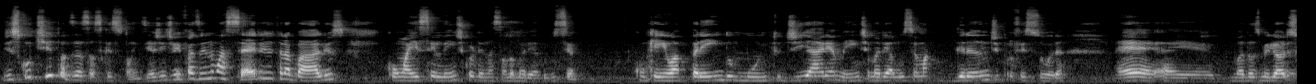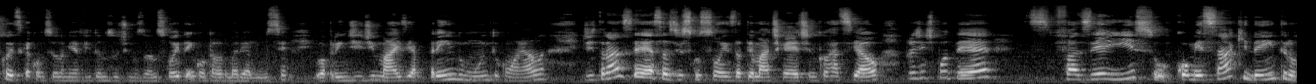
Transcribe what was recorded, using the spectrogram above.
discutir todas essas questões. E a gente vem fazendo uma série de trabalhos com a excelente coordenação da Maria Lúcia, com quem eu aprendo muito diariamente. A Maria Lúcia é uma grande professora. Né? É, uma das melhores coisas que aconteceu na minha vida nos últimos anos foi ter encontrado Maria Lúcia. Eu aprendi demais e aprendo muito com ela de trazer essas discussões da temática étnico-racial para a gente poder fazer isso, começar aqui dentro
